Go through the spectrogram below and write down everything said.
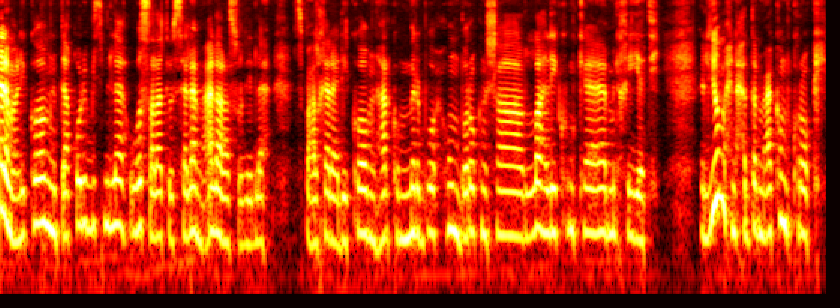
السلام عليكم. نبدأ نقول بسم الله والصلاة والسلام على رسول الله. صباح الخير عليكم. نهاركم مربوح ومبروك إن شاء الله ليكم كامل خياتي اليوم راح نحضر معكم croquet.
